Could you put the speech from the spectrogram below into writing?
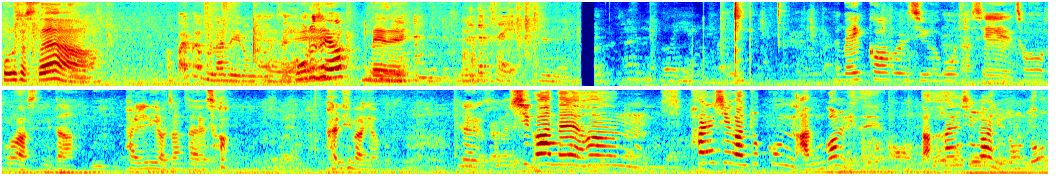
고르셨어요? 아 빨빨 골라야 돼 이런 거. 자, 네. 고르세요. 네네. Ada saya. 네네. Iya. 메이크업을 지우고 다시 저 돌아왔습니다. 발리 여전사에서 발리 마녀로. 그 시간은 한 1시간 조금 안 걸리네. 어, 딱 1시간 이 정도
